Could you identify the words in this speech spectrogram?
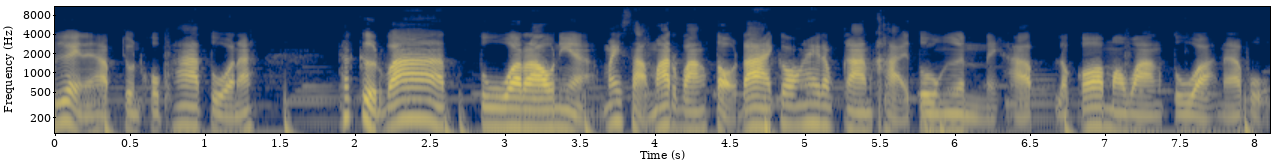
เรื่อยๆนะครับ จนครบ 5 ตัวนะ ถ้าเกิดว่าตัวเราเนี่ยไม่สามารถวางต่อได้ก็ให้ทำการขายตัวเงินนะครับ แล้วก็มาวางตัวนะครับผม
